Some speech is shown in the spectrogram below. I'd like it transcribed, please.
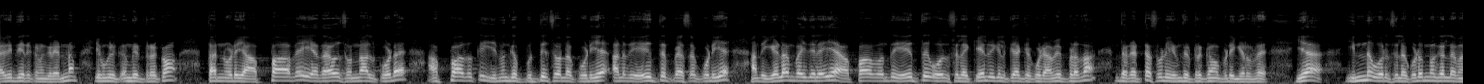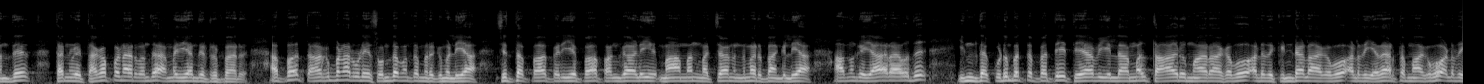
தகுதி இருக்கணுங்கிற எண்ணம் இவங்களுக்கு இருந்துகிட்டு இருக்கும். தன்னுடைய அப்பாவே ஏதாவது சொன்னால் கூட அப்பாவுக்கு இவங்க புத்தி சொல்லக்கூடிய அல்லது எதிர்த்து பேசக்கூடிய அந்த இளம் வயதிலேயே அப்பா வந்து எதிர்த்து ஒரு சில கேள்விகள் கேட்கக்கூடிய அமைப்பில் தான் இந்த ரெட்டை சொல்லி இருந்துகிட்ருக்கோம் அப்படிங்கிறது. ஏன்? இன்னும் ஒரு சில குடும்பங்களில் வந்து தன்னுடைய தகப்பனார் வந்து அமைதியாக இருந்துகிட்டு இருப்பார். அப்போ தகப்பனாருடைய சொந்த பந்தம் இருக்கும் இல்லையா? சித்தப்பா பெரியப்பா பங்காளி மாமன் மச்சான் இந்த மாதிரி இருப்பாங்க இல்லையா? அவங்க யாராவது இந்த குடும்பத்தை பற்றி தேவையில்லாமல் தாறுமாறாகவோ அல்லது கிண்டலாகவோ அல்லது யதார்த்தமாகவோ அல்லது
